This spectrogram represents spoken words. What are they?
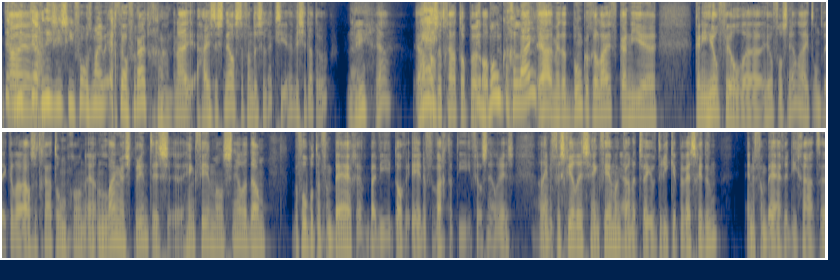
techni- Ja, ja, ja. Technisch is hij volgens mij echt wel vooruit gegaan. En hij, hij is de snelste van de selectie, hè? wist je dat ook? Nee. Ja, ja als het gaat op, eh, op, bonkige lijf? Ja, met dat bonkige lijf kan hij, kan hij heel, veel, heel veel snelheid ontwikkelen. Als het gaat om gewoon een lange sprint, is Henk Veerman sneller dan bijvoorbeeld een Van Bergen, bij wie je toch eerder verwacht dat hij veel sneller is. Alleen het verschil is, Henk Veerman Ja. kan het twee of drie keer per wedstrijd doen. En de Van Bergen die gaat eh,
